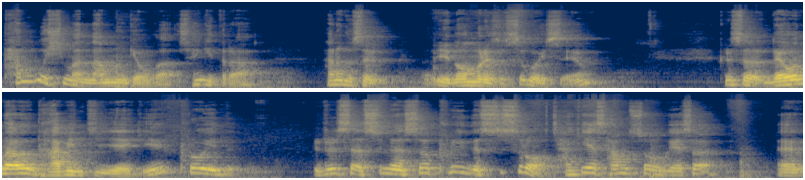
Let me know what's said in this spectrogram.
탐구심만 남는 경우가 생기더라 하는 것을 이 논문에서 쓰고 있어요. 그래서 레오나르도 다빈치 얘기, 프로이드를 써- 쓰면서 프로이드 스스로 자기의 삶 속에서 에,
